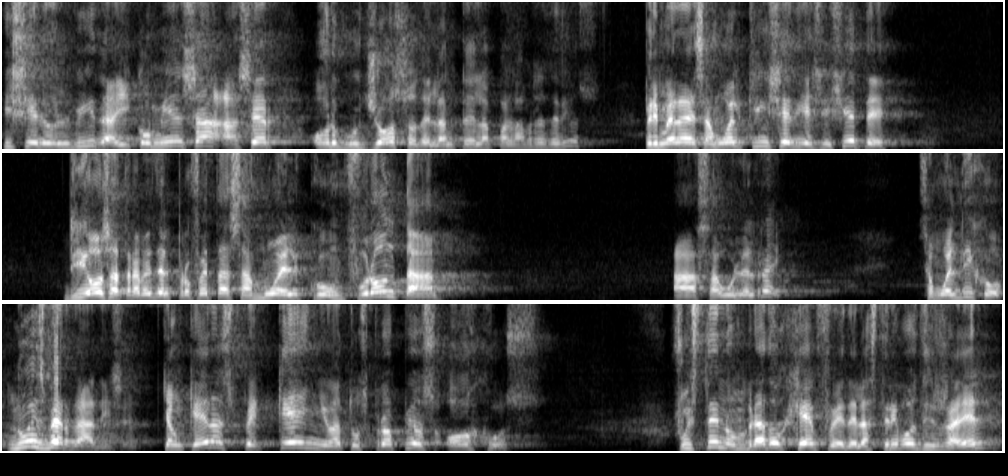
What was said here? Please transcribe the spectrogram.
y se le olvida y comienza a ser orgulloso delante de la palabra de Dios. Primera de Samuel 15, 17. Dios a través del profeta Samuel confronta a Saúl el rey. Samuel dijo, no es verdad, dice, que aunque eras pequeño a tus propios ojos, fuiste nombrado jefe de las tribus de Israel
